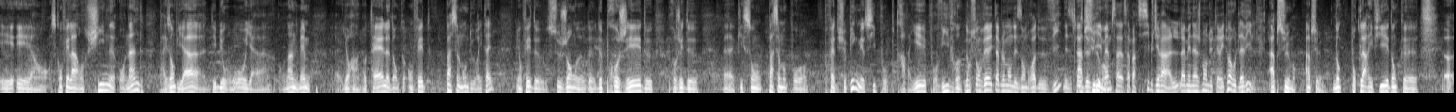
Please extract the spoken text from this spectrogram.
et, ce qu'on fait là en Chine, en Inde, par exemple, il y a des bureaux, il y a, en Inde même, il y aura un hôtel. Donc, on fait pas seulement du retail, mais on fait de ce genre de, projets, de projets de, qui sont pas seulement pour faire du shopping, mais aussi pour travailler, pour vivre. Donc ce sont véritablement des endroits de vie, des espaces de vie, et même ça, participe, je dirais, à l'aménagement du territoire ou de la ville. Absolument, absolument. Donc pour clarifier, donc euh, euh,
